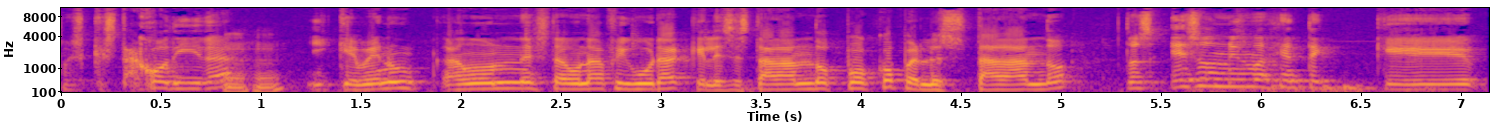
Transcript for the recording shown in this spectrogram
pues que está jodida y que ven un, a un, esta, una figura que les está dando poco, pero les está dando. Entonces, esa misma gente que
